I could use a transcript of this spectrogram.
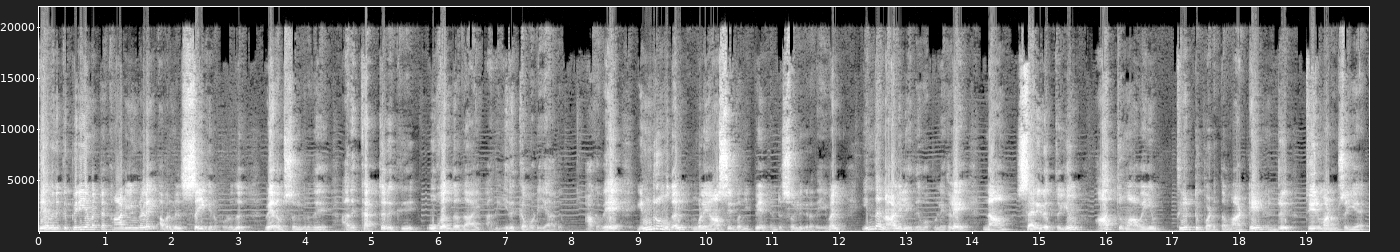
தேவனுக்கு பிரியமற்ற காரியங்களை அவர்கள் செய்கிற பொழுது வேதம் சொல்கிறது அது கர்த்தருக்கு உகந்ததாய் அது இருக்க முடியாது. ஆகவே இன்று முதல் உங்களை ஆசிர்வதிப்பேன் என்று சொல்லுகிறது இவன் இந்த நாளிலே தேவ பிள்ளைகளே நாம் சரீரத்தையும் ஆத்மாவையும் தீட்டுப்படுத்த மாட்டேன் என்று தீர்மானம் செய்ய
